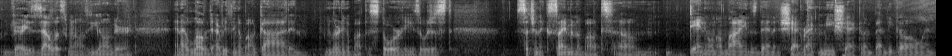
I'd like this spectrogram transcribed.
very zealous when I was younger, and I loved everything about God and learning about the stories. It was just such an excitement about um, Daniel and the lions den and Shadrach, Meshach, and Abednego and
